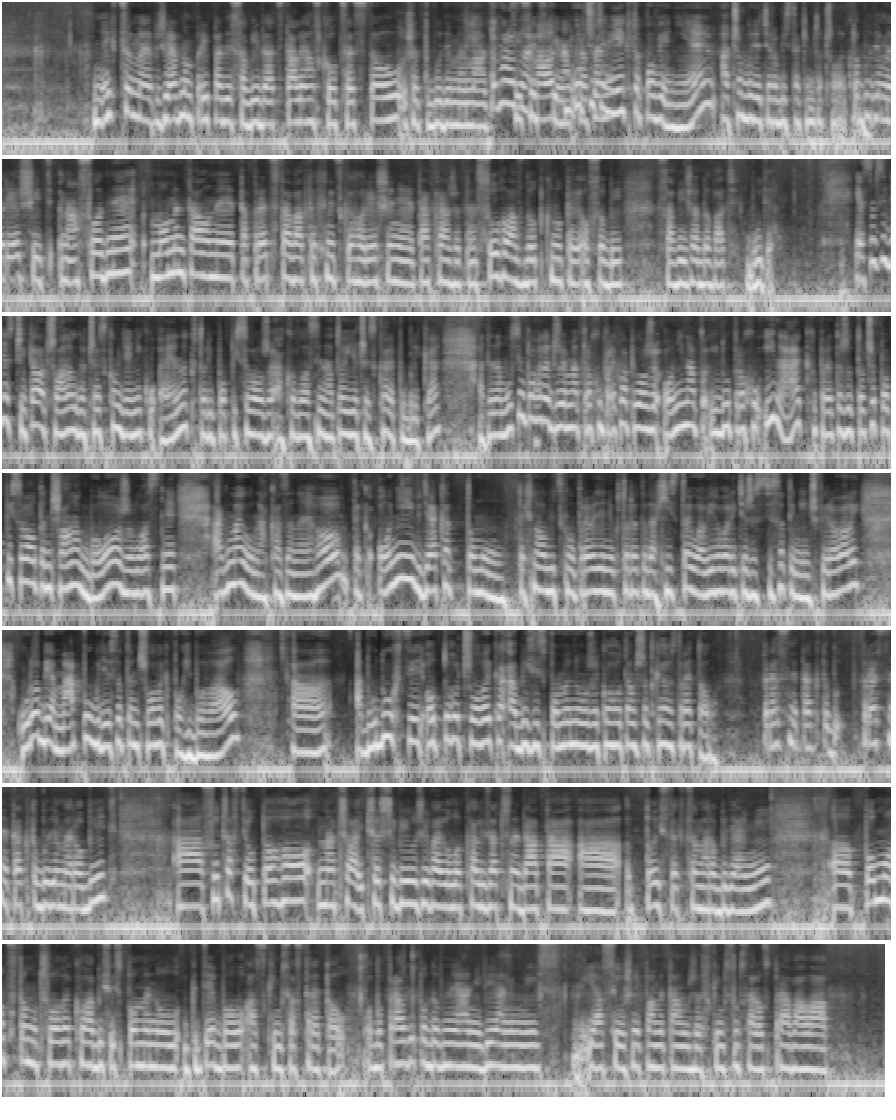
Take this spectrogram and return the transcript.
Nechceme v žiadnom prípade sa vydať talianskou cestou, že tu budeme mať tisícky nakazených. Určite niekto povie nie. A čo budete robiť s takýmto človekom? To budeme riešiť následne. Momentálne tá predstava technického riešenia je taká, že ten súhlas dotknutej osoby sa vyžadovať bude. Ja som si dnes čítala článok na Českom denníku N, ktorý popisoval, že ako vlastne na to ide Česká republika. A teda musím povedať, že ma trochu prekvapilo, že oni na to idú trochu inak, pretože to, čo popisoval ten článok, bolo, že vlastne ak majú nakazeného, tak oni vďaka tomu technologickému prevedeniu, ktoré teda chystajú a vy hovoríte, že ste sa tým inšpirovali, urobia mapu, kde sa ten človek pohyboval a, budú chcieť od toho človeka, aby si spomenul, že koho tam všetkého stretol. Presne takto, presne takto budeme robiť. A súčasťou toho, na čo aj Češi využívajú lokalizačné dáta a to isté chceme robiť aj my, e, pomôcť tomu človeku, aby si spomenul, kde bol a s kým sa stretol. Lebo pravdepodobne ani vy, ani my, ja si už nepamätám, že s kým som sa rozprávala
